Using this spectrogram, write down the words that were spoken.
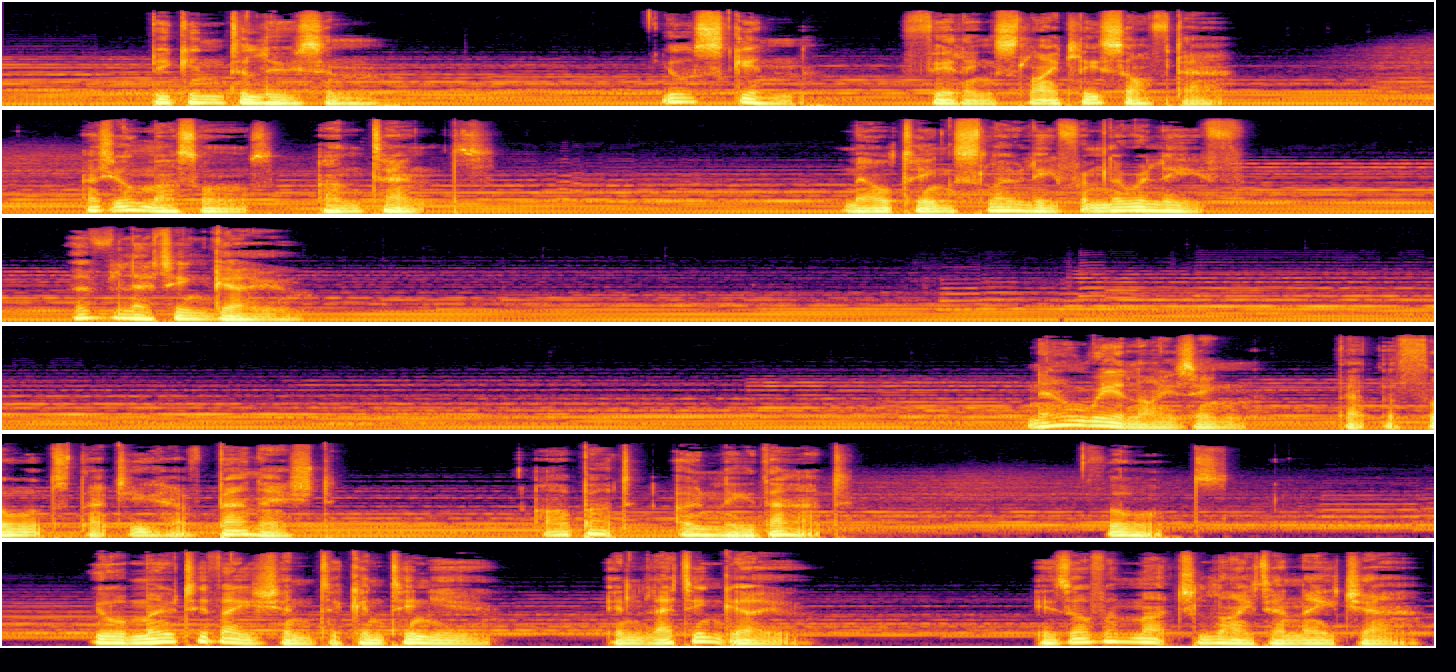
begin to loosen, your skin feeling slightly softer as your muscles untense, melting slowly from the relief of letting go. Now realizing that the thoughts that you have banished are but only that thoughts. Your motivation to continue in letting go is of a much lighter nature.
